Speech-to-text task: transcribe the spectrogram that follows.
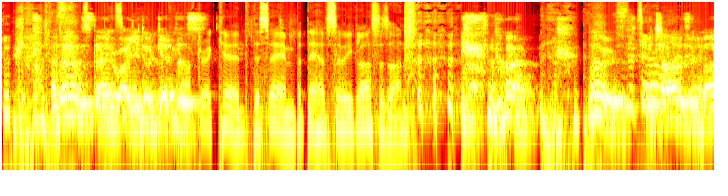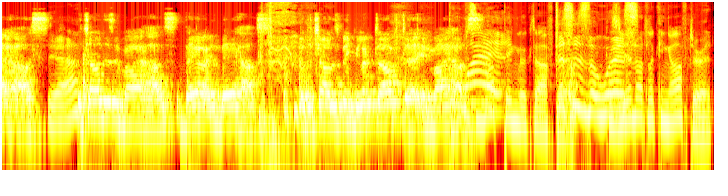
I don't understand why you don't get looking this. After a kid, the same, but they have silly glasses on. No, no. The terrible child is in my house. Yeah. The child is in my house. They are in their house. But the child is being looked after in my house. Why? not being looked after. This is the worst. You're not looking after it.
